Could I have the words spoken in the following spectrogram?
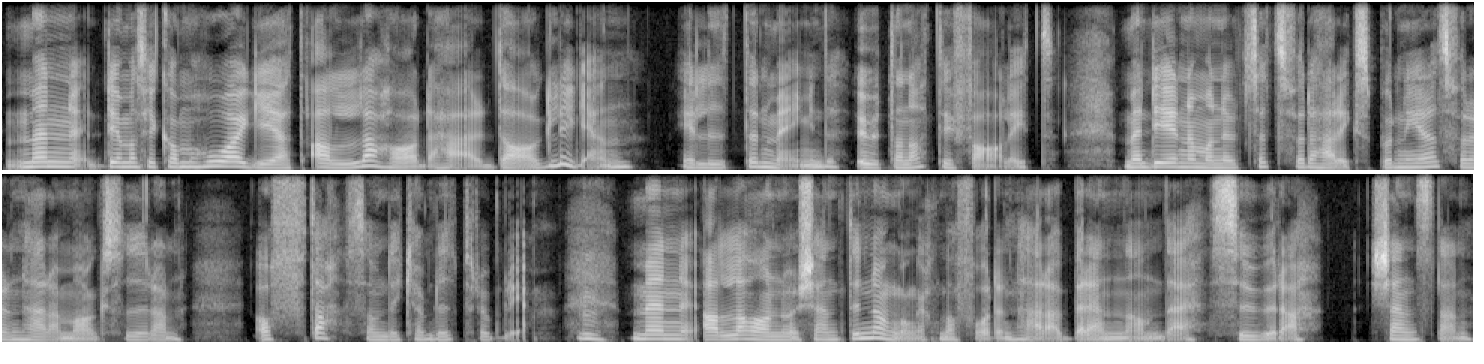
Men det man ska komma ihåg är att alla har det här dagligen i liten mängd utan att det är farligt. Men det är när man utsätts för det här, exponeras för den här magsyran ofta som det kan bli ett problem. Mm. Men alla har nog känt det någon gång att man får den här brännande, sura känslan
